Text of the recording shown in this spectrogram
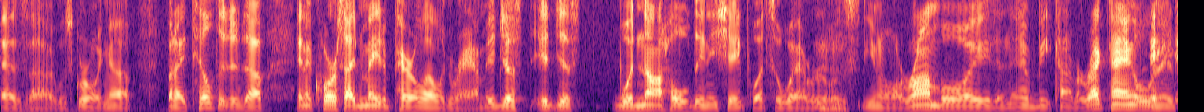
as uh, I was growing up. But I tilted it up and of course I'd made a parallelogram. It just it just would not hold any shape whatsoever. Mm-hmm. It was, you know, a rhomboid, and then it would be kind of a rectangle, and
